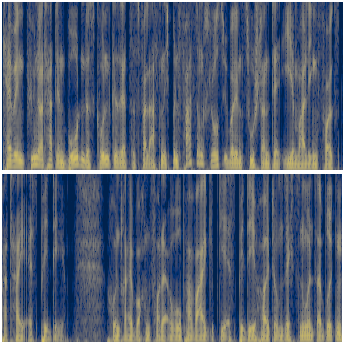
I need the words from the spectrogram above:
Kevin Kühnert hat den Boden des Grundgesetzes verlassen. Ich bin fassungslos über den Zustand der ehemaligen Volkspartei SPD. Rund drei Wochen vor der Europawahl gibt die SPD heute um 16 Uhr in Saarbrücken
